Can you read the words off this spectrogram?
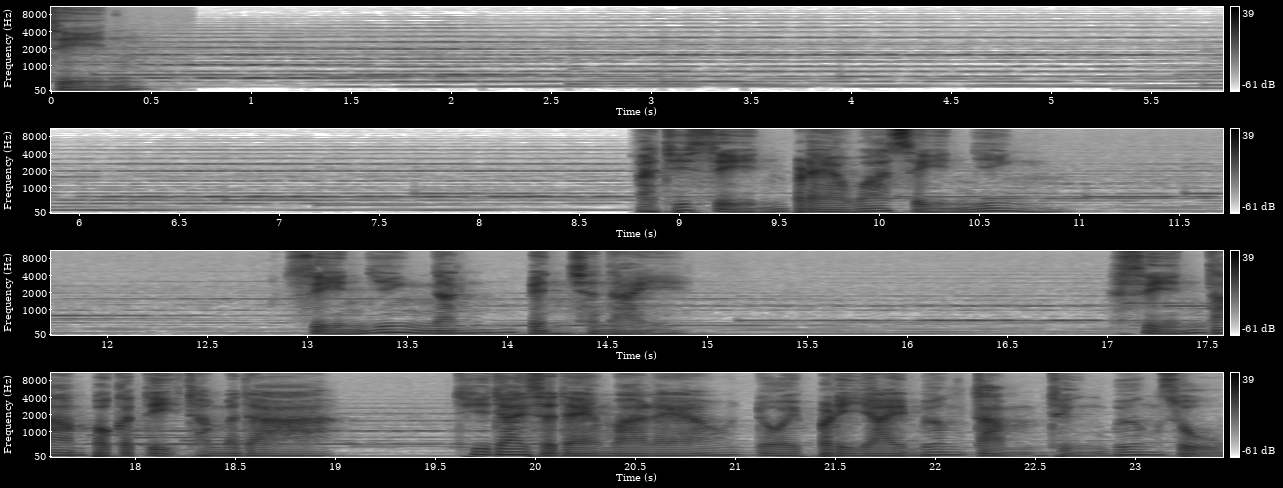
ศีล อธิศีลแปลว่าศีลยิ่ง ศีลยิ่งนั้นเป็นไฉนศีลตามปกติธรรมดาที่ได้แสดงมาแล้วโดยปริยายเบื้องต่ำถึงเบื้องสูง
